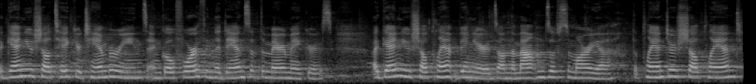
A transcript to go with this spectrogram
Again, you shall take your tambourines and go forth in the dance of the merrymakers. Again, you shall plant vineyards on the mountains of Samaria. The planters shall plant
